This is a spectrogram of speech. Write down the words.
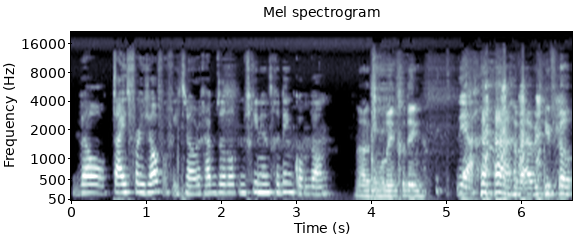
wel tijd voor jezelf of iets nodig hebt, dat dat misschien in het geding komt dan. Nou, dat komt wel in het geding. Ja. we hebben niet veel Nee,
